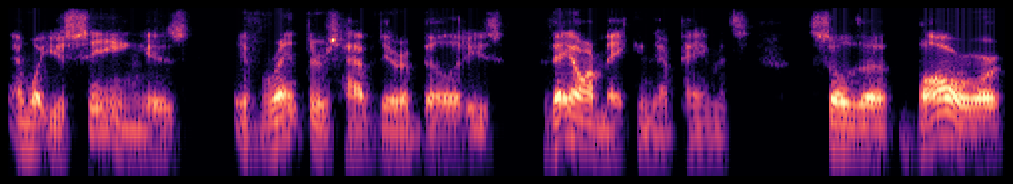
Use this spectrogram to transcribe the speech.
And what you're seeing is if renters have their abilities, they are making their payments. So the borrower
